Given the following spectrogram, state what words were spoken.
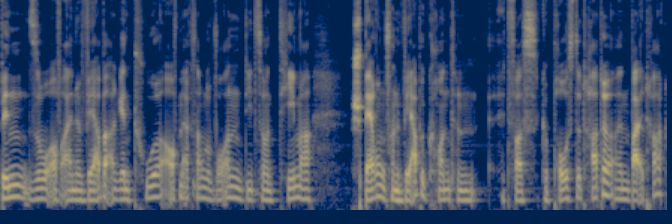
bin so auf eine Werbeagentur aufmerksam geworden, die zum Thema Sperrung von Werbekonten etwas gepostet hatte, einen Beitrag.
